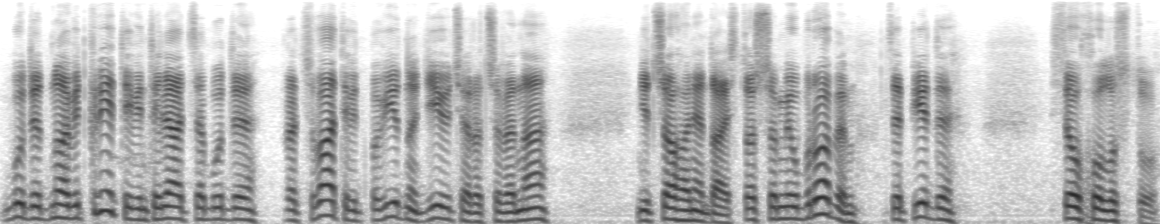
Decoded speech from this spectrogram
буде дно відкрите, вентиляція буде працювати, відповідно, діюча речовина нічого не дасть. То, що ми обробимо, це піде все в холосту.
